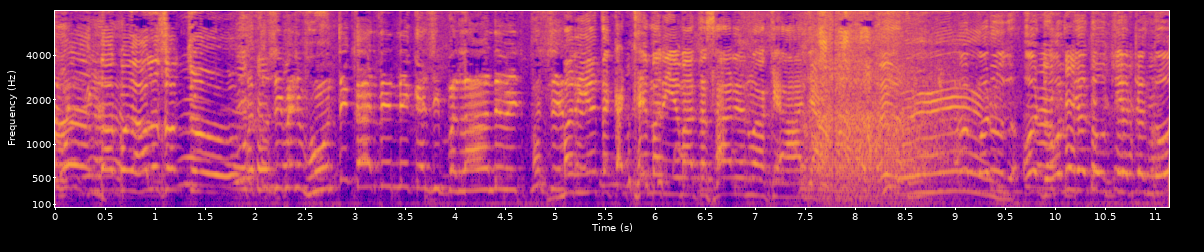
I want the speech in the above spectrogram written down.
ਓਏ ਦਾ ਕੋਈ ਹੱਲ ਸੋਚੋ ਤੁਸੀਂ ਮੈਨੂੰ ਫੋਨ ਤੇ ਕਰ ਦਿੰਦੇ ਕਿ ਅਸੀਂ ਬਲਾਂ ਦੇ ਵਿੱਚ ਫਸੇ ਮਰੀਏ ਤੇ ਇਕੱਠੇ ਮਰੀਏ ਮੈਂ ਤਾਂ ਸਾਰਿਆਂ ਨੂੰ ਆ ਜਾ। ਪਰੂ ਢੋਲ ਕੇ ਤੋਂ ਉੱਚੀ ਟੰਗੋ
